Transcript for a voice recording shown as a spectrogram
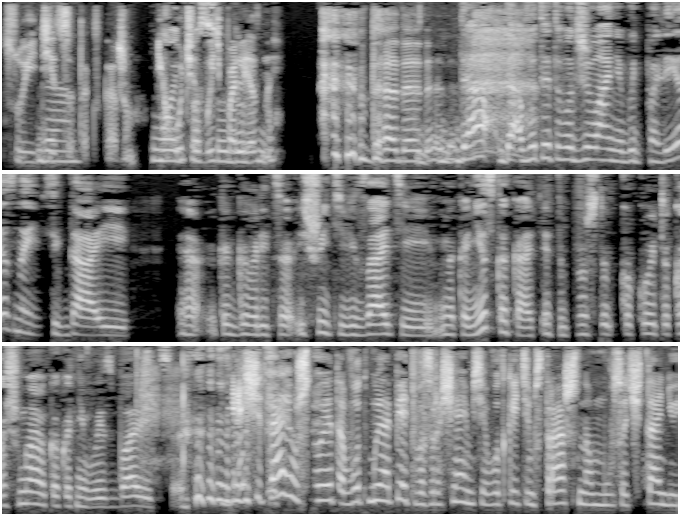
суетится, Да. так скажем, и Моет хочет быть посуду. полезной. Да, да, да, да. Да, вот это вот желание быть полезной всегда и, как говорится, и шить, и вязать, и на коне скакать, это просто какой-то кошмар, как от него избавиться. Я считаю, что это, вот мы опять возвращаемся вот к этим страшному сочетанию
